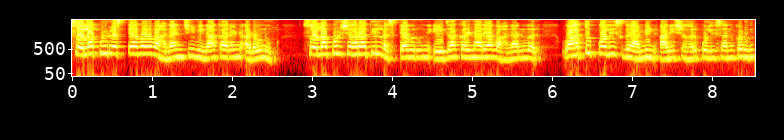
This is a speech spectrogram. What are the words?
सोलापूर रस्त्यावर वाहनांची विनाकारण अडवणूक. सोलापूर शहरातील रस्त्यावरून ये जा करणाऱ्या वाहनांवर वाहतूक पोलीस ग्रामीण आणि शहर पोलिसांकडून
